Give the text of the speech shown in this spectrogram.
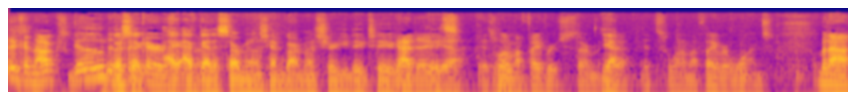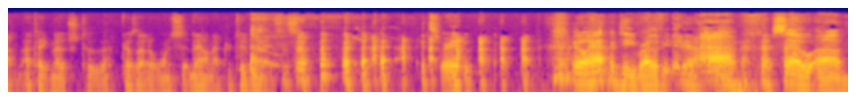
Took an ox goad and took care of I, I've got a sermon on Shamgar. I'm sure you do too. I do, It's- yeah. It's one of my favorite sermons. Yeah. Yeah. it's one of my favorite ones. But I, I take notes to the because I don't want to sit down after two minutes. So It's true. It'll happen to you, brother, if you do. Yeah. Ah. So, um,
